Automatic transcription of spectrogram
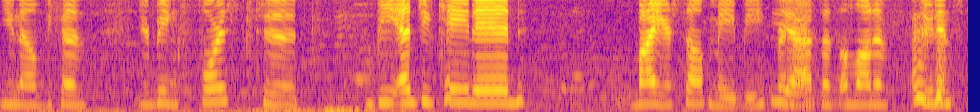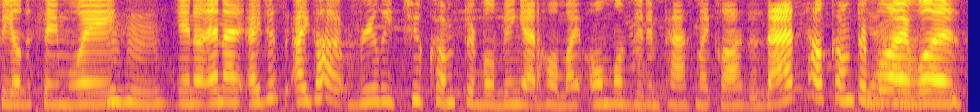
you know, because you're being forced to be educated by yourself maybe Yeah. perhaps as a lot of students feel the same way. You know and I, I just i got really too comfortable being at home. I almost didn't pass my classes. That's how comfortable i was.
